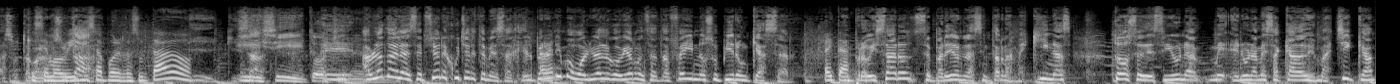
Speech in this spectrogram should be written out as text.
asustó ¿Que con se el moviliza resultado. por el resultado? Y Y quizás. sí, todos Eh, tienen- hablando de la decepción, escuchen este mensaje. El peronismo volvió al gobierno en Santa Fe y no supieron qué hacer. Ahí está. Improvisaron, se perdieron las internas mezquinas, todo se decidió una en una mesa cada vez más chica,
